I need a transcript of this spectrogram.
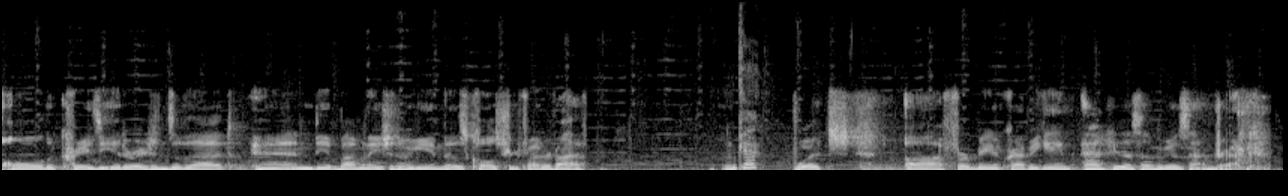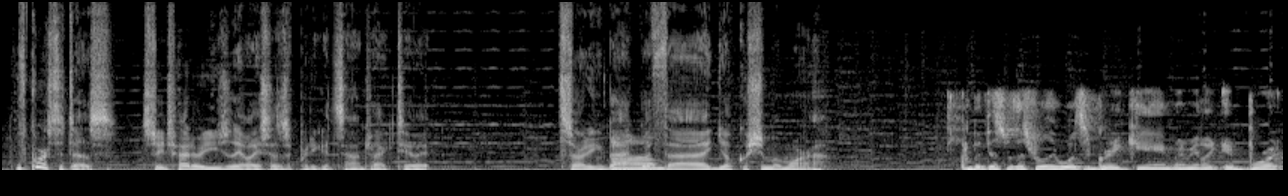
all the crazy iterations of that, and the abomination of a game that is called Street Fighter 5, Okay. which, uh, for being a crappy game, actually does have a good soundtrack. Of course it does. Street Fighter usually always has a pretty good soundtrack to it. Starting back with uh, Yoko Shimomura. But this this really was a great game. I mean, like it brought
